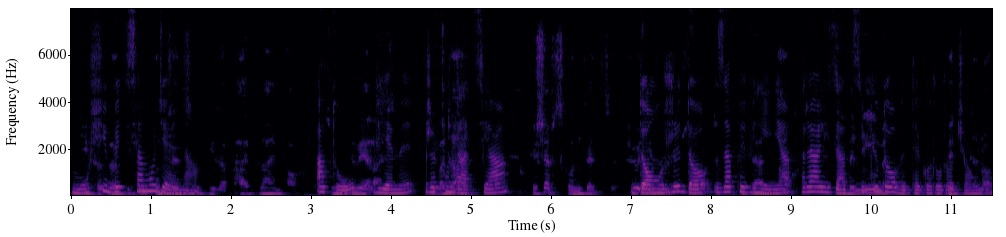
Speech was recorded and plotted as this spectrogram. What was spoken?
musi być samodzielna. A tu wiemy, że fundacja dąży do zapewnienia realizacji budowy tego rurociągu.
